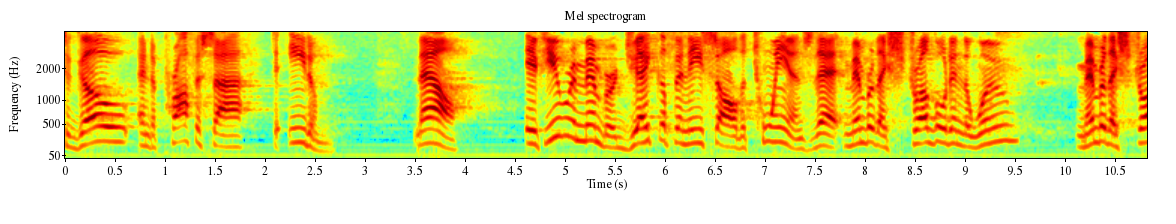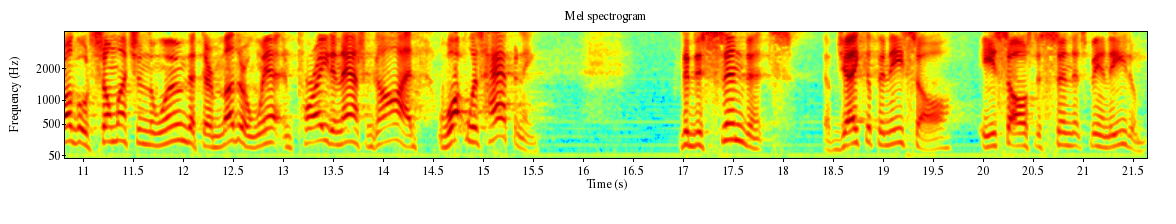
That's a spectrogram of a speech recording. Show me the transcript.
to go and to prophesy to Edom. Now, if you remember Jacob and Esau, the twins, that remember they struggled in the womb? Remember, they struggled so much in the womb that their mother went and prayed and asked God what was happening. The descendants of Jacob and Esau, Esau's descendants being Edom,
